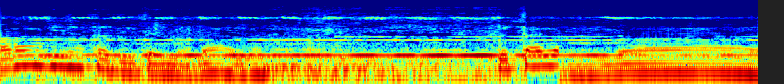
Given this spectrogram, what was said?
parang hindi nata dito yung no? Ito na wow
